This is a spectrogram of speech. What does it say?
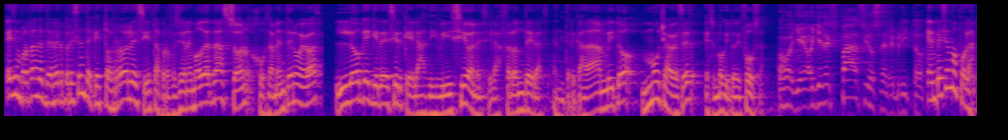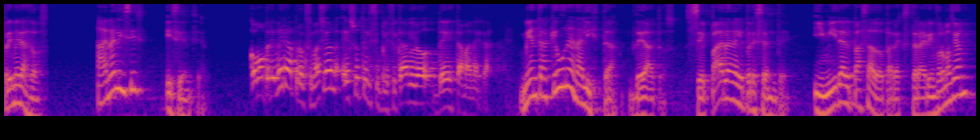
Es importante tener presente que estos roles y estas profesiones modernas son justamente nuevas, lo que quiere decir que las divisiones y las fronteras entre cada ámbito muchas veces es un poquito difusa. Oye, oye, despacio, cerebrito. Empecemos por las primeras dos. Análisis y ciencia. Como primera aproximación es útil simplificarlo de esta manera. Mientras que un analista de datos se para en el presente y mira el pasado para extraer información,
